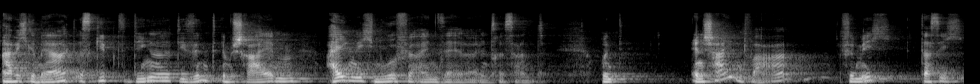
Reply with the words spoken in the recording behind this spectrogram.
habe ich gemerkt, es gibt Dinge, die sind im Schreiben eigentlich nur für einen selber interessant. Und entscheidend war für mich, dass ich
